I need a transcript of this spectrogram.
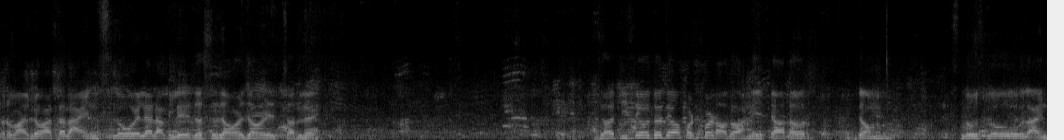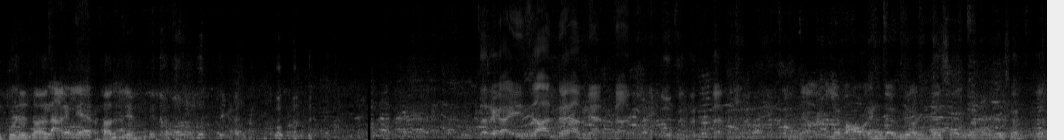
तर वाहिलो आता लाईन स्लो व्हायला लागली. जसं जवळजवळ येत चाललंय. जेव्हा तिथे होतो तेव्हा फटफट आलो. आणि इथे आल्यावर एकदम स्लो स्लो लाईन पुढे चाल चालली. तर काही झालंय आम्ही आता. तुम्ही बघू शकता. आपले भावंड बिवंड सर्व बघू शकतात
